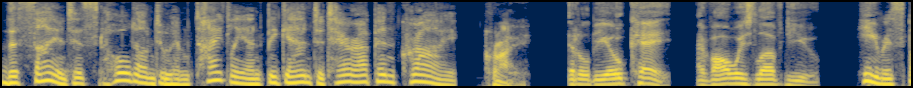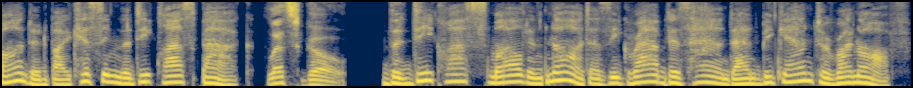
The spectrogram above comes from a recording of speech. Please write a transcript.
The scientist held onto him tightly and began to tear up and cry. Cry. It'll be okay. I've always loved you. He responded by kissing the D-class back. Let's go. The D-class smiled and nodded as he grabbed his hand and began to run off.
